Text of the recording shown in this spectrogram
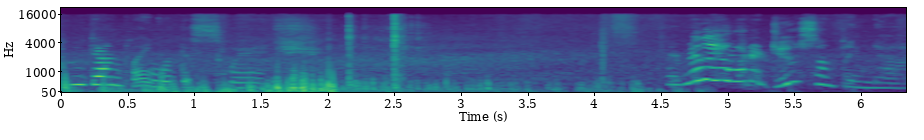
I'm done playing with the Switch. I really want to do something now.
